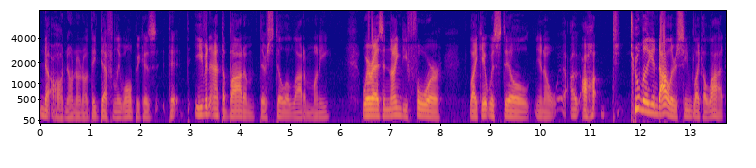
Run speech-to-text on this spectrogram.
no, oh, no, no, no. They definitely won't because the, even at the bottom, there's still a lot of money. Whereas in '94, like it was still, you know, a, a, two million dollars seemed like a lot.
